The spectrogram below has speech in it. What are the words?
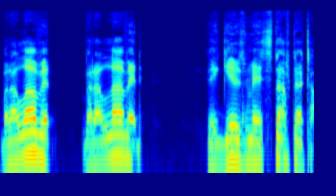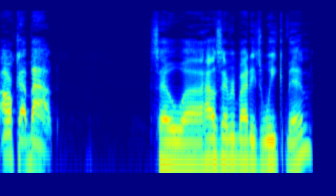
But I love it. But I love it. It gives me stuff to talk about. So, uh, how's everybody's week been?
